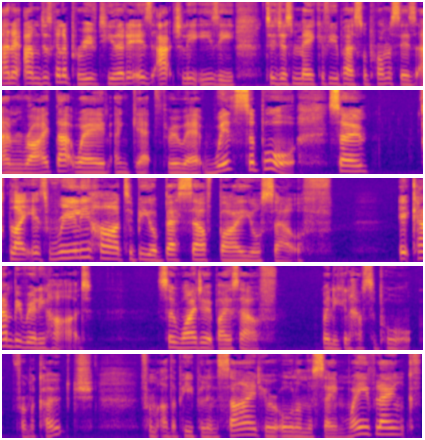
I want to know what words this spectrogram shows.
And I'm just going to prove to you that it is actually easy to just make a few personal promises and ride that wave and get through it with support. So, like, it's really hard to be your best self by yourself. It can be really hard. So why do it by yourself when you can have support from a coach, from other people inside who are all on the same wavelength?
